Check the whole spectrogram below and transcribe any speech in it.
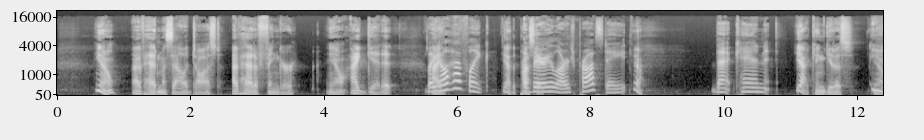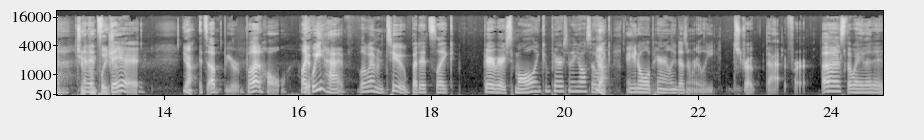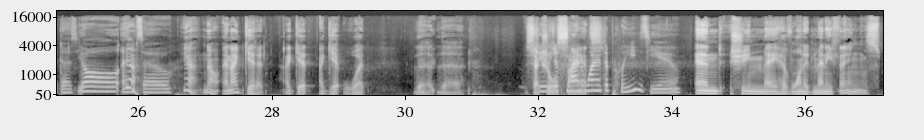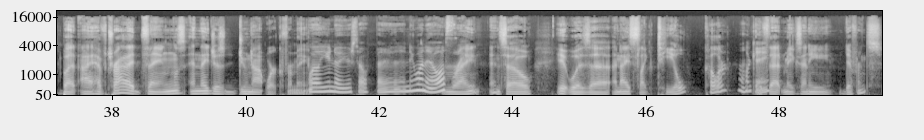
you know, I've had my salad tossed. I've had a finger. You know, I get it. but I- y'all have like Yeah, the a prostate. very large prostate. Yeah. That can yeah, can get us, you yeah, know, to completion. It's there. Yeah. It's up your butthole. Like we have the women too, but it's like very, very small in comparison to y'all. So Yeah. like anal apparently doesn't really stroke that for us the way that it does y'all. And Yeah. so Yeah, no, and I get it. I get I get what the the sexual she just might have wanted to please you. And she may have wanted many things, but I have tried things and they just do not work for me. Well, you know yourself better than anyone else. Right? And so it was a, a nice, like, teal color, Okay. if that makes any difference.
